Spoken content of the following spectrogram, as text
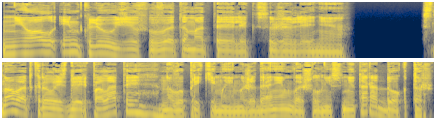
Не all inclusive в этом отеле, к сожалению. Снова открылась дверь палаты, но вопреки моим ожиданиям вошел не санитар, а доктор.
